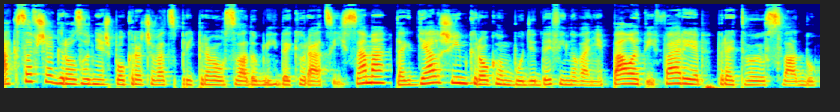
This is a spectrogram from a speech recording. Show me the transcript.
Ak sa však rozhodneš pokračovať s prípravou svadobných dekorácií sama, tak ďalším krokom bude definovanie palety farieb pre tvoju svadbu.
